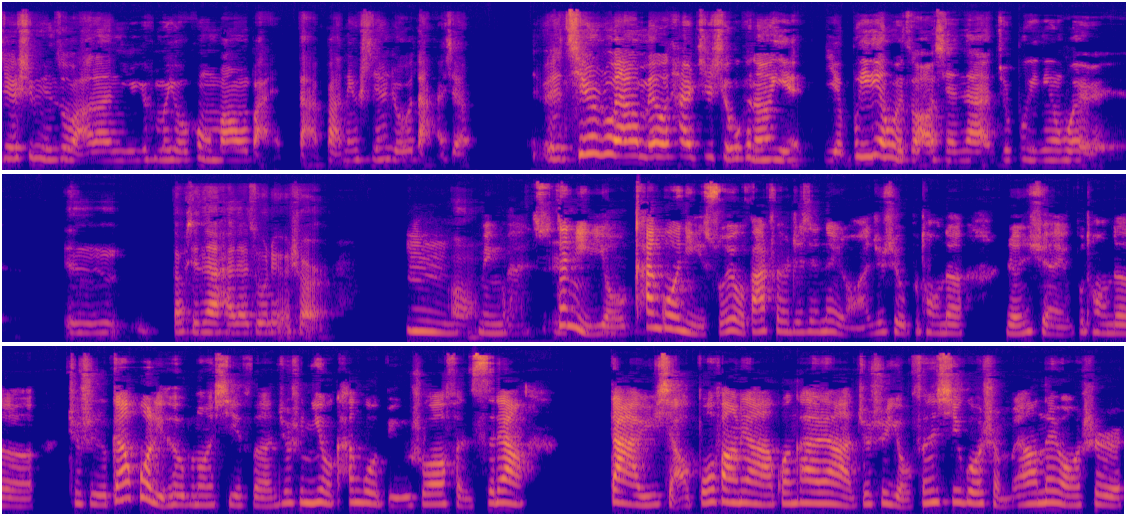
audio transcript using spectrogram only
这个视频做完了，你有什么有空帮我把打把那个时间轴打一下。呃，其实如果要是没有他的支持，我可能也也不一定会做到现在，就不一定会，嗯，到现在还在做这个事儿。嗯，明白。但你有看过你所有发出来这些内容啊？就是有不同的人选，有不同的。就是干货里头有不同细分，就是你有看过，比如说粉丝量大与小、播放量啊、观看量啊，就是有分析过什么样内容是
